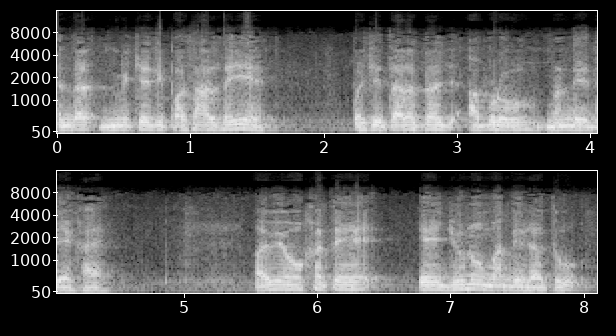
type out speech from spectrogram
અંદર નીચેથી પસાર થઈએ પછી તરત જ આપણું મંદિર દેખાય. હવે વખતે એ જૂનું મંદિર હતું.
